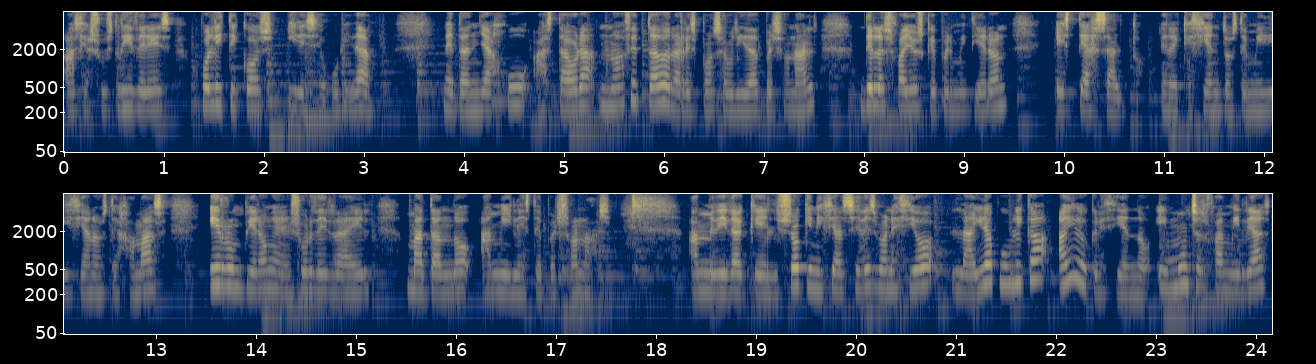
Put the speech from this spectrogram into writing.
hacia sus líderes políticos y de seguridad. Netanyahu hasta ahora no ha aceptado la responsabilidad personal de los fallos que permitieron este asalto, en el que cientos de milicianos de Hamas irrumpieron en el sur de Israel matando a miles de personas. A medida que el shock inicial se desvaneció, la ira pública ha ido creciendo y muchas familias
